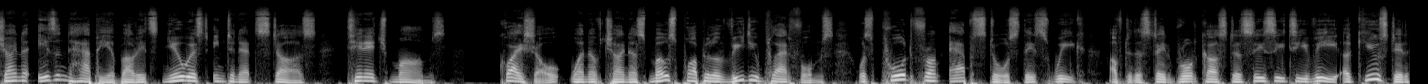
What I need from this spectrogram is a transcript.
China isn't happy about its newest internet stars, teenage moms. Kuaishou, one of China's most popular video platforms, was pulled from app stores this week after the state broadcaster CCTV accused it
